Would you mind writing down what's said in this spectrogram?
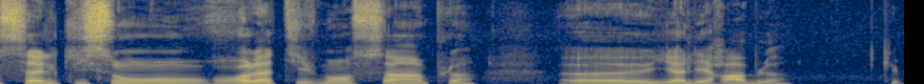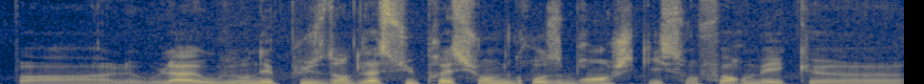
celles qui sont relativement simples, il y a l'érable, là où on est plus dans de la suppression de grosses branches qui sont formées que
